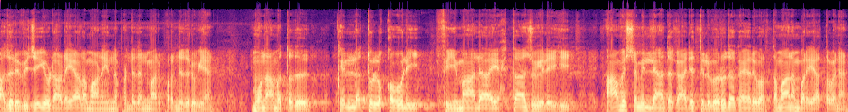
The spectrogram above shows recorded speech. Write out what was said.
അതൊരു വിജയിയുടെ അടയാളമാണ് എന്ന് പണ്ഡിതന്മാർ പറഞ്ഞു തരികയാണ്. മൂന്നാമത്തത് കെല്ലത്തുൽ കൗലി ഫീമാല യഹ്താജു ഇലൈഹി. ആവശ്യമില്ലാത്ത കാര്യത്തിൽ വെറുതെ കയറി വർത്തമാനം പറയാത്തവനാണ്.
